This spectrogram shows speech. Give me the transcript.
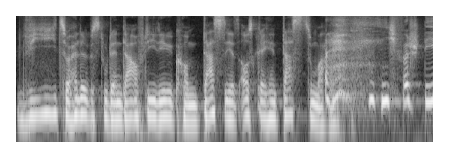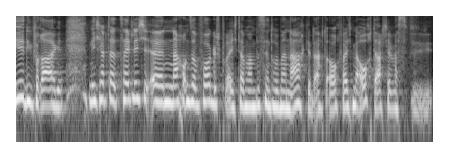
wie zur Hölle bist du denn da auf die Idee gekommen, das jetzt ausgerechnet das zu machen? Ich verstehe die Frage. ich habe tatsächlich äh, nach unserem Vorgespräch da mal ein bisschen drüber nachgedacht, auch weil ich mir auch dachte, was, wie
